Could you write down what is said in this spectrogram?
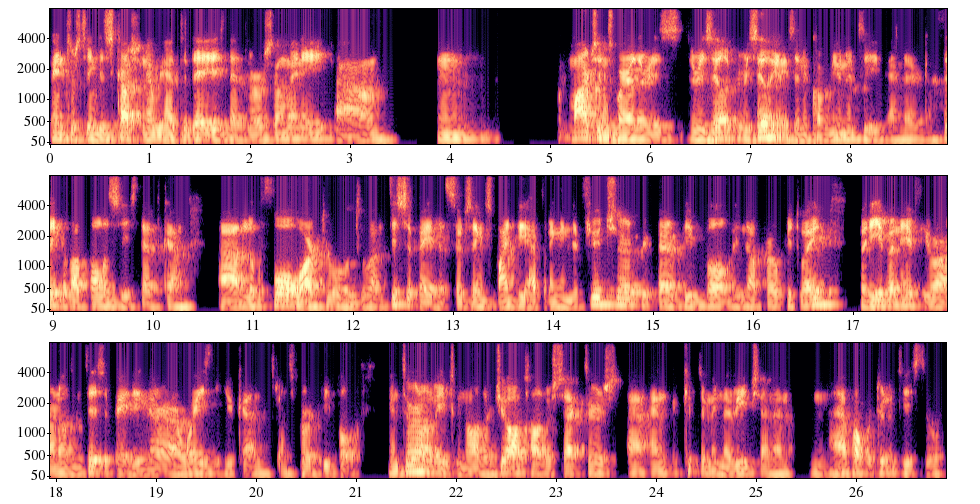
interesting discussion that we had today is that there are so many um, margins where there is the resil resilience in a community, and they can think about policies that can uh, look forward to to anticipate that such things might be happening in the future, prepare people in the appropriate way. But even if you are not anticipating, there are ways that you can transfer people internally to other jobs, other sectors, uh, and keep them in the region and, and, have opportunities to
